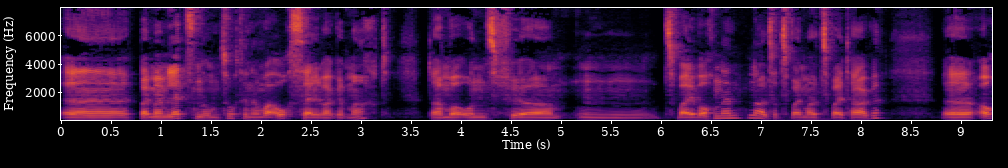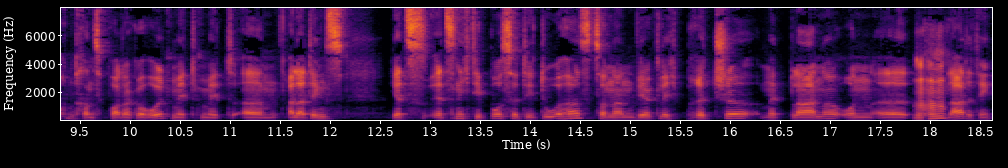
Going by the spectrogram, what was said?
Äh, bei meinem letzten Umzug, den haben wir auch selber gemacht. Da haben wir uns für mh, hm, zwei Wochenenden, also zweimal zwei Tage, äh, auch einen Transporter geholt mit, mit ähm, allerdings Jetzt, jetzt nicht die Busse, die du hast, sondern wirklich Britsche mit Plane und äh, mhm. Ladeding.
